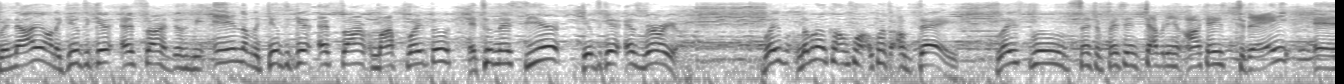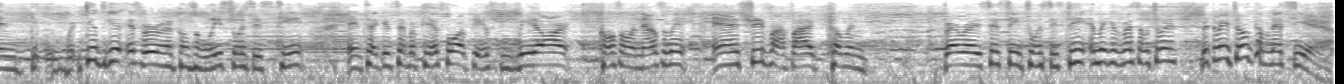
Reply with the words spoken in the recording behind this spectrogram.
finale on the Guilty Gear SR. This will be end of the Guilty Gear SR, my playthrough. Until next year, Guilty Gear S Warrior. Blaze, Lebanon comes from a question of day. BlazBlue Central Fiction Japanese Arcades today, and Guilty Gear Espera console release 2016, and Tekken 7 PS4, PS4 VR console announcement, and Street Fighter 5 coming February 16, 2016, and make Maker's Best of 2023 2 coming next year.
